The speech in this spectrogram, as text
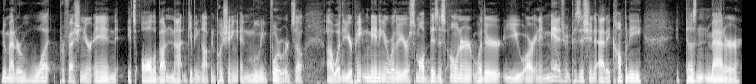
no matter what profession you're in, it's all about not giving up and pushing and moving forward. So, uh, whether you're Peyton Manning or whether you're a small business owner, whether you are in a management position at a company, it doesn't matter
